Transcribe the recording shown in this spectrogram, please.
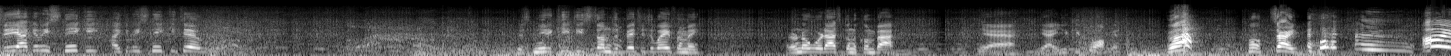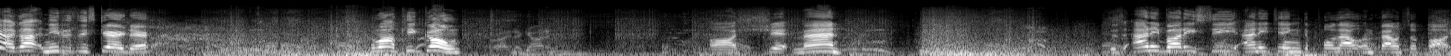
See, I can be sneaky. I can be sneaky too. Just need to keep these sons of bitches away from me. I don't know where that's gonna come back. Yeah, yeah, you keep walking. Ah! Oh, sorry. oh, I got needlessly scared there. Come on, keep going. I got it. Oh shit, man. Does anybody see anything to pull out and bounce up on?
